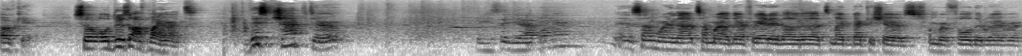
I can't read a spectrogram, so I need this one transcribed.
okay, so we'll do this off by heart. This chapter, You said you have one here? eh, somewhere in that, somewhere out there, forget it. That's my Becky shares, somewhere folded, whatever.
